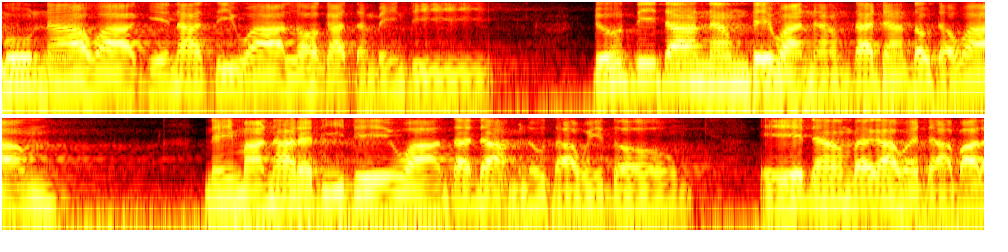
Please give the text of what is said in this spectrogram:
မုနာဝါကေနာစီဝါလောကသမိန်တိဒုတိတာနံဒေဝနံတတံသုတ်တဝံ နေမာနရတိဒေဝတတ္တမနုဿဝေတောဧတံဘဂဝတ္တပါရ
